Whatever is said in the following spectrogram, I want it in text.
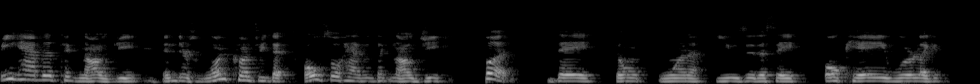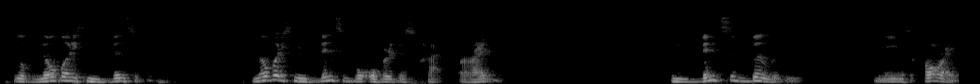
We have the technology and there's one country that also has the technology but they don't want to use it to say, okay, we're like, look, nobody's invincible. Nobody's invincible over this crap, all right? Invincibility means, all right,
